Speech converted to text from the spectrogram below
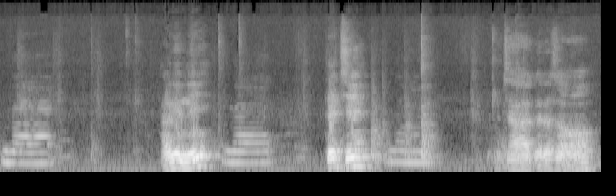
네. 알겠니? 네. 됐지? 네. 자, 그래서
